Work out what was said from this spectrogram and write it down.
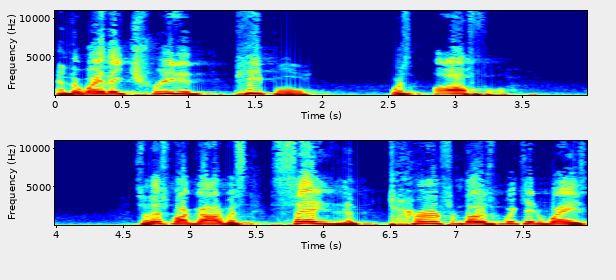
And the way they treated people was awful. So that's why God was saying to them, turn from those wicked ways.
